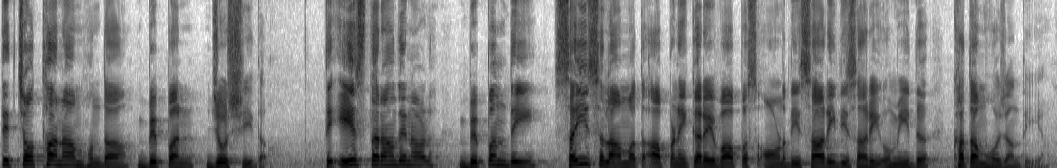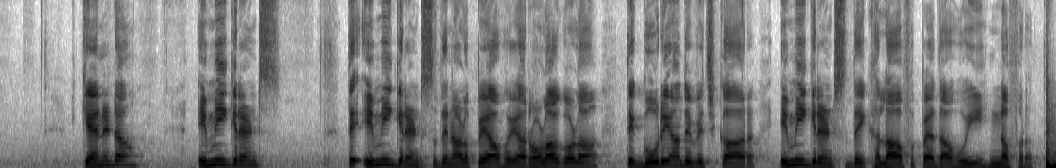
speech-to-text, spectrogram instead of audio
ਤੇ ਚੌਥਾ ਨਾਮ ਹੁੰਦਾ ਵਿਪਨ ਜੋਸ਼ੀ ਦਾ। ਤੇ ਇਸ ਤਰ੍ਹਾਂ ਦੇ ਨਾਲ ਵਿਪਨ ਦੀ ਸਹੀ ਸਲਾਮਤ ਆਪਣੇ ਘਰੇ ਵਾਪਸ ਆਉਣ ਦੀ ਸਾਰੀ ਦੀ ਸਾਰੀ ਉਮੀਦ ਖਤਮ ਹੋ ਜਾਂਦੀ ਆ। ਕੈਨੇਡਾ, ਇਮੀਗ੍ਰੈਂਟਸ ਤੇ ਇਮੀਗ੍ਰੈਂਟਸ ਦੇ ਨਾਲ ਪਿਆ ਹੋਇਆ ਰੌਲਾ ਗੋਲਾ ਤੇ ਗੋਰਿਆਂ ਦੇ ਵਿਚਕਾਰ ਇਮੀਗ੍ਰੈਂਟਸ ਦੇ ਖਿਲਾਫ ਪੈਦਾ ਹੋਈ ਨਫ਼ਰਤ।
